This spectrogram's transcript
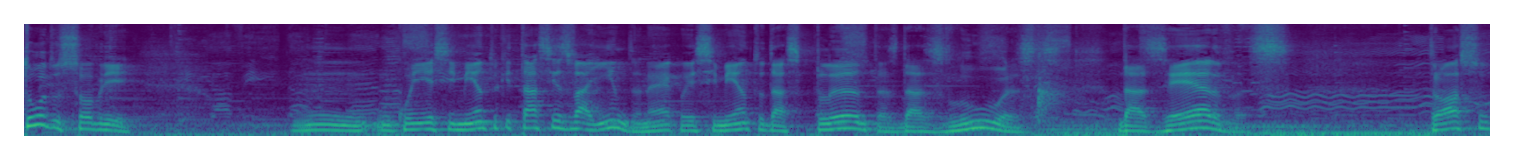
tudo sobre um, um conhecimento que está se esvaindo, né? Conhecimento das plantas, das luas, das ervas. Troço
